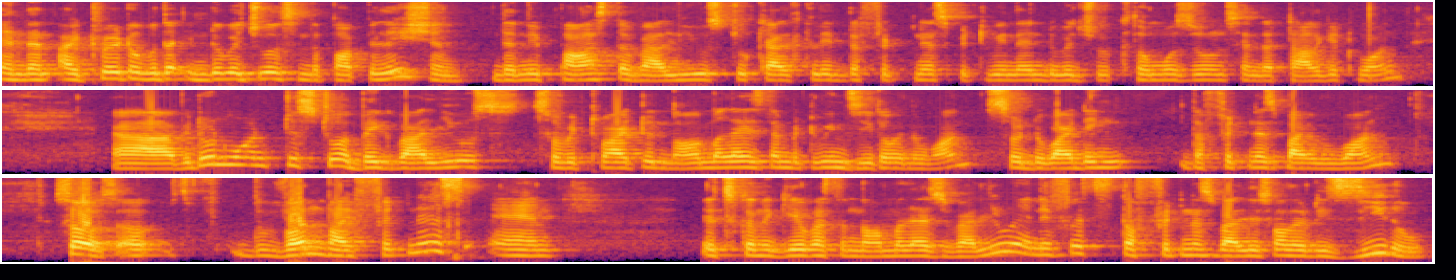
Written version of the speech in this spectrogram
And then iterate over the individuals in the population. Then we pass the values to calculate the fitness between the individual chromosomes and the target one. Uh, we don't want to store big values so we try to normalize them between 0 and 1 so dividing the fitness by 1 so, so 1 by fitness and it's going to give us the normalized value. And if it's the fitness value is already 0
